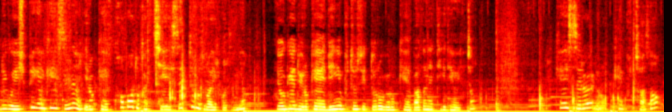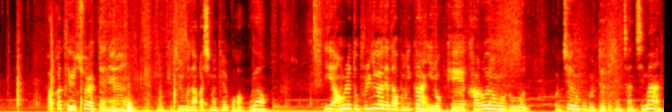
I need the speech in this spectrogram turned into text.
그리고 이 슈피겐 케이스는 이렇게 커버도 같이 세트로 들어있거든요. 여기에도 이렇게 링이 붙을 수 있도록 이렇게 마그네틱이 되어 있죠. 케이스를 이렇게 붙여서 바깥에 외출할 때는 이렇게 들고 나가시면 될 것 같고요. 이게 아무래도 분리가 되다 보니까 이렇게 가로형으로 거치해놓고 볼 때도 괜찮지만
